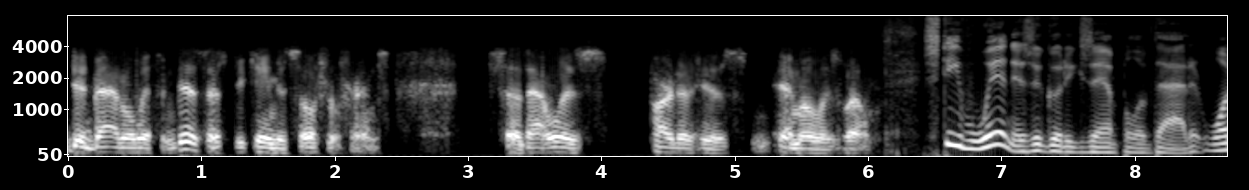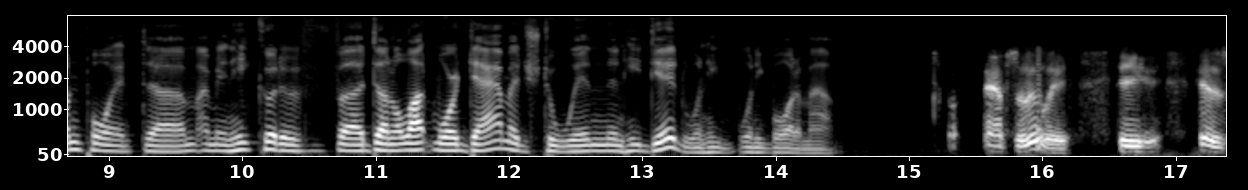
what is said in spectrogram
did battle with in business became his social friends. so that was part of his mo as well. Steve Wynn is a good example of that. At one point, um, I mean, he could have uh, done a lot more damage to Wynn than he did when he when he bought him out. Absolutely, he his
